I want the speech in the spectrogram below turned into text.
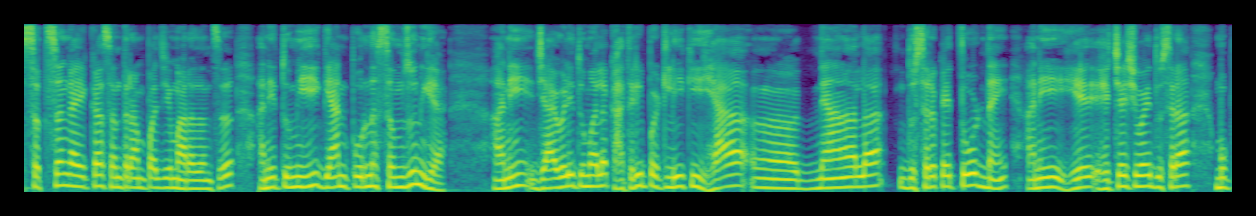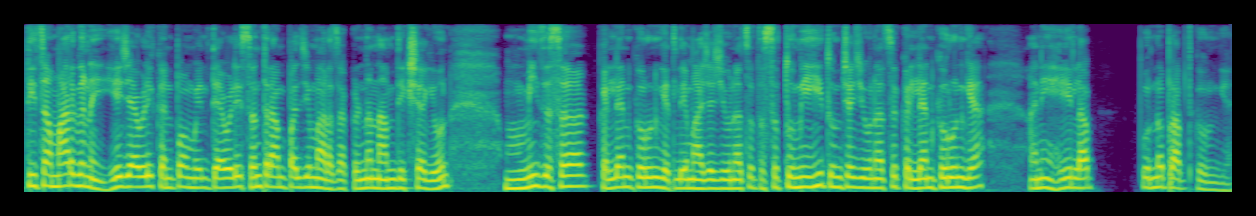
सत्संग ऐका संत रामपालजी महाराजांचं आणि तुम्ही ही ज्ञान पूर्ण समजून घ्या. आणि ज्यावेळी तुम्हाला खात्री पटली की ह्या ज्ञानाला दुसरं काही तोड नाही आणि हे ह्याच्याशिवाय दुसरा मुक्तीचा मार्ग नाही हे ज्यावेळी कन्फर्म होईल त्यावेळी संत रामपालजी महाराजाकडनं नामदीक्षा घेऊन मी जसं कल्याण करून घेतले माझ्या जीवनाचं तसं तुम्हीही तुमच्या जीवनाचं कल्याण करून घ्या आणि हे लाभ पूर्ण प्राप्त करून घ्या.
